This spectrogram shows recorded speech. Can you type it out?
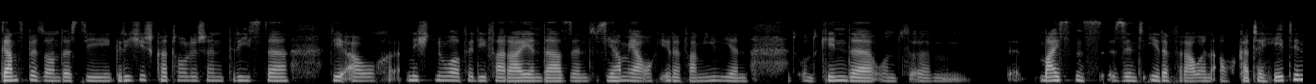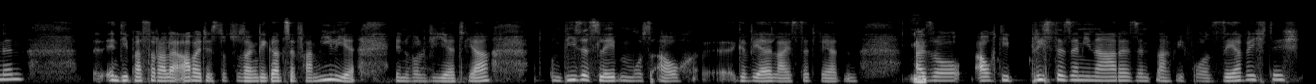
Ganz besonders die griechisch-katholischen Priester, die auch nicht nur für die Pfarreien da sind. Sie haben ja auch ihre Familien und Kinder und ähm, meistens sind ihre Frauen auch Katechetinnen in die pastorale Arbeit ist sozusagen die ganze Familie involviert, ja. Und dieses Leben muss auch äh, gewährleistet werden. Mhm. Also auch die Priesterseminare sind nach wie vor sehr wichtig,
